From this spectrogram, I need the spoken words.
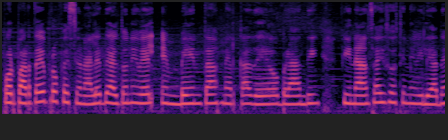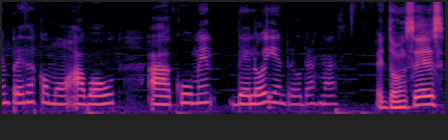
por parte de profesionales de alto nivel en ventas, mercadeo, branding, finanzas y sostenibilidad de empresas como About, Acumen, Deloitte y entre otras más. Entonces,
